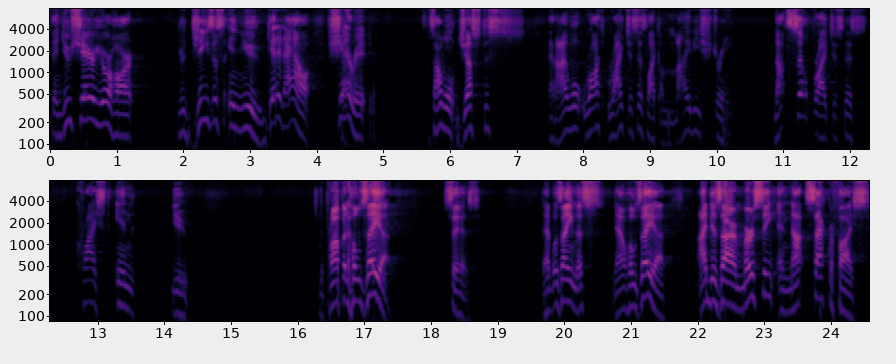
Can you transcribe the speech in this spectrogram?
Then you share your heart, your Jesus in you. Get it out. Share it. I want justice and I want righteousness like a mighty stream. Not self righteousness, Christ in you. The prophet Hosea says, that was Amos, now Hosea, I desire mercy and not sacrifice,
